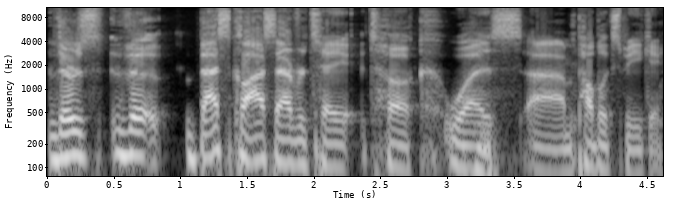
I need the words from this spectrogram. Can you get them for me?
there's the best class I ever ta- took was um, public speaking.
